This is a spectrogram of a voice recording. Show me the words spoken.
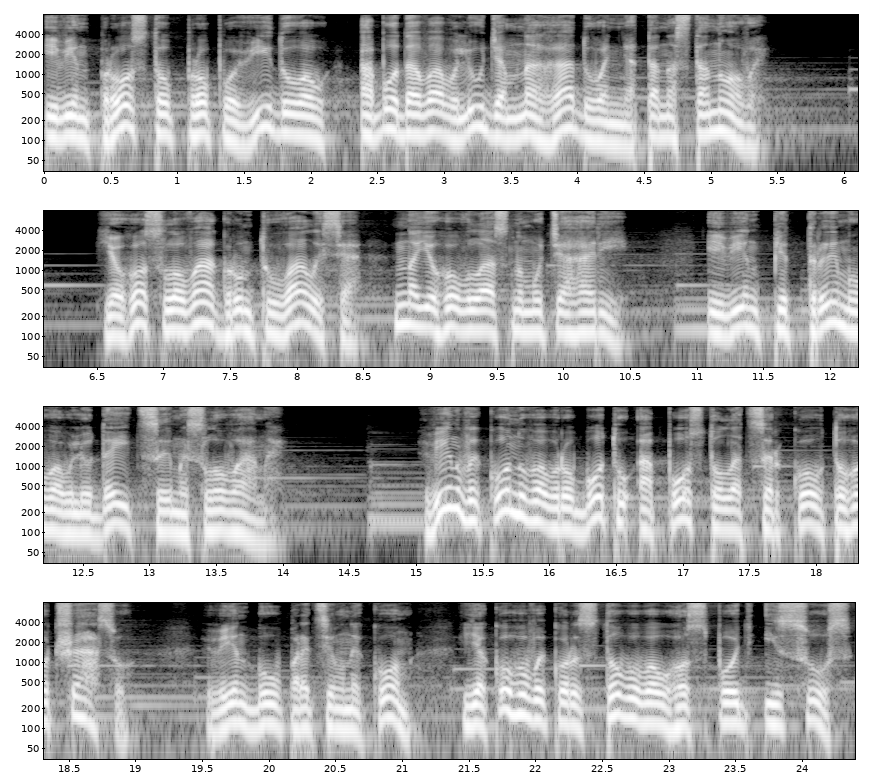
І він просто проповідував або давав людям нагадування та настанови. Його слова ґрунтувалися на його власному тягарі, і він підтримував людей цими словами. Він виконував роботу апостола церков того часу. Він був працівником, якого використовував Господь Ісус,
